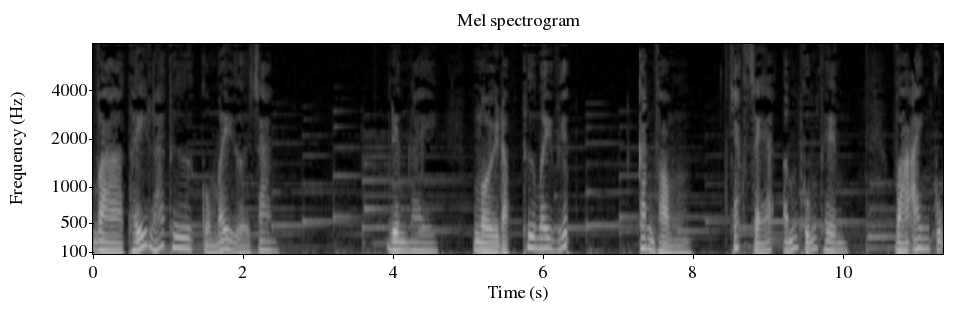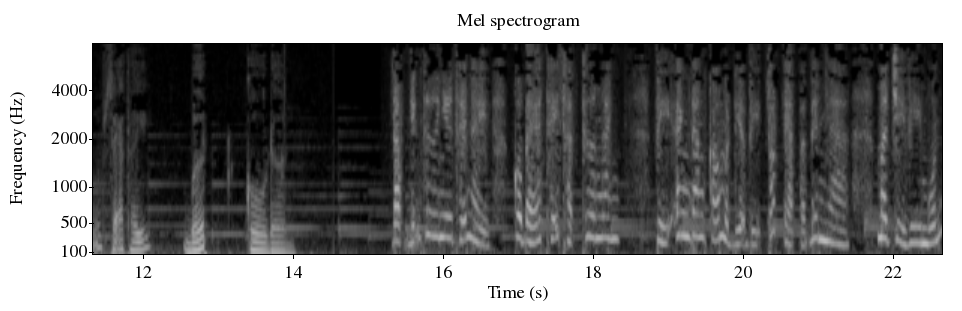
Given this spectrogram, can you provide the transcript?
và thấy lá thư của Mây gửi sang. Đêm nay, ngồi đọc thư Mây viết, căn phòng chắc sẽ ấm cúng thêm và anh cũng sẽ thấy bớt cô đơn. Đọc những thư như thế này, cô bé thấy thật thương anh, vì anh đang có một địa vị tốt đẹp ở bên nhà, mà chỉ vì muốn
